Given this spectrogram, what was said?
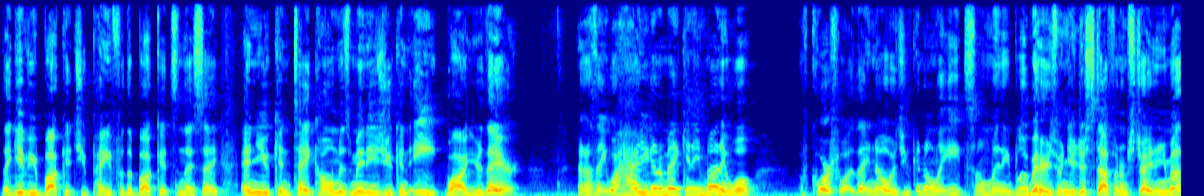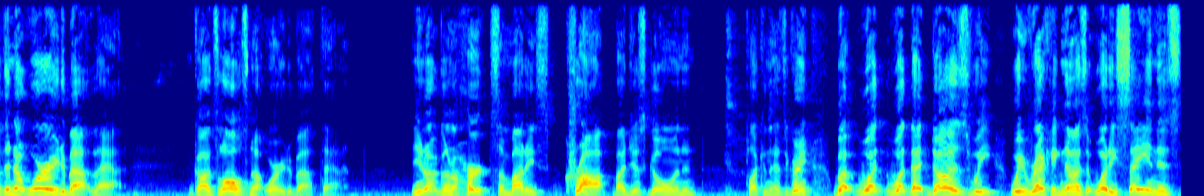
they give you buckets, you pay for the buckets, and they say, and you can take home as many as you can eat while you're there. And I think, well, how are you going to make any money? Well, of course, what they know is you can only eat so many blueberries when you're just stuffing them straight in your mouth. They're not worried about that. God's law is not worried about that. You're not going to hurt somebody's crop by just going and plucking the heads of grain. But what, what that does, we, we recognize that what he's saying is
